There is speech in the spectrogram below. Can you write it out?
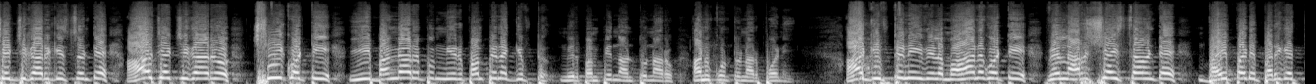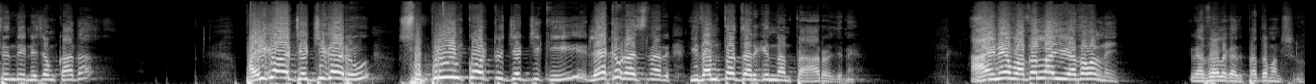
జడ్జి గారికి ఇస్తుంటే ఆ జడ్జి గారు చీకొట్టి ఈ బంగారపు మీరు పంపిన గిఫ్ట్ మీరు పంపింది అంటున్నారు అనుకుంటున్నారు పోనీ. ఆ గిఫ్ట్ని వీళ్ళ మొహాన కొట్టి వీళ్ళని అరెస్ట్ చేయిస్తామంటే భయపడి పరిగెత్తింది నిజం కాదా? పైగా జడ్జి గారు సుప్రీంకోర్టు జడ్జికి లేఖ రాసినారు ఇదంతా జరిగిందంతా ఆ రోజునే. ఆయనే వదల్లా ఈ వెధవల్ని. వెధవలు కాదు పెద్ద మనుషులు.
